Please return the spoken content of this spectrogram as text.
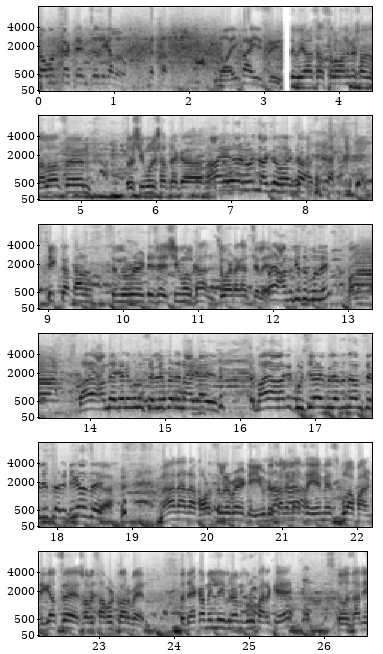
চমৎকার ট্রেন চলে গেল। ভয় পাইছি। বিহার আসসালামু আলাইকুম সবাই ভালো আছেন? তো শিমুলের সাথে দেখা রোজ লাগছে ভাই। টিকটকার সেলিব্রিটি সেই শিমুল খান চুয়াডাঙ্গার ছেলে। ভাই আমি কিছু বলি? ভাই আমি এখানে কোনো সেলিব্রিটি নাই গাইস ভাই আমাকে খুশি হয়ে দিলাম সেলিব্রিটি ঠিক আছে? না না না বড় সেলিব্রিটি ইউটিউব চ্যানেল আছে এম এস পান ঠিক আছে? সবাই সাপোর্ট করবেন। তো দেখা মিললে ইব্রাহিমপুর পার্কে। তো জানি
